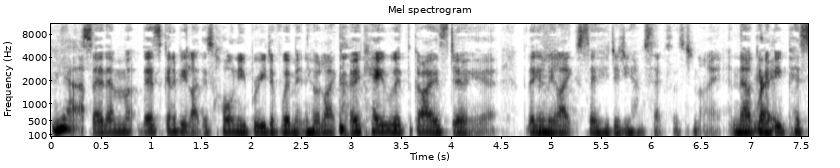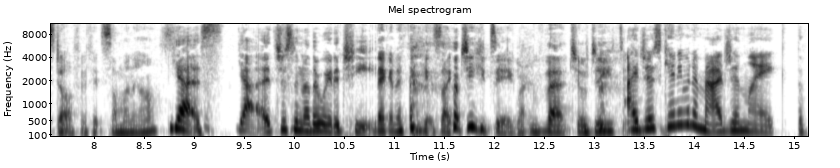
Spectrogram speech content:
Yeah. So then there's going to be like this whole new breed of women who are like okay with the guys doing it, but they're going to be like, so who did you have sex with tonight? And they're going Right. to be pissed off if it's someone else. Yes. Yeah. It's just another way to cheat. They're going to think it's like cheating, like virtual cheating. I just can't even imagine like the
